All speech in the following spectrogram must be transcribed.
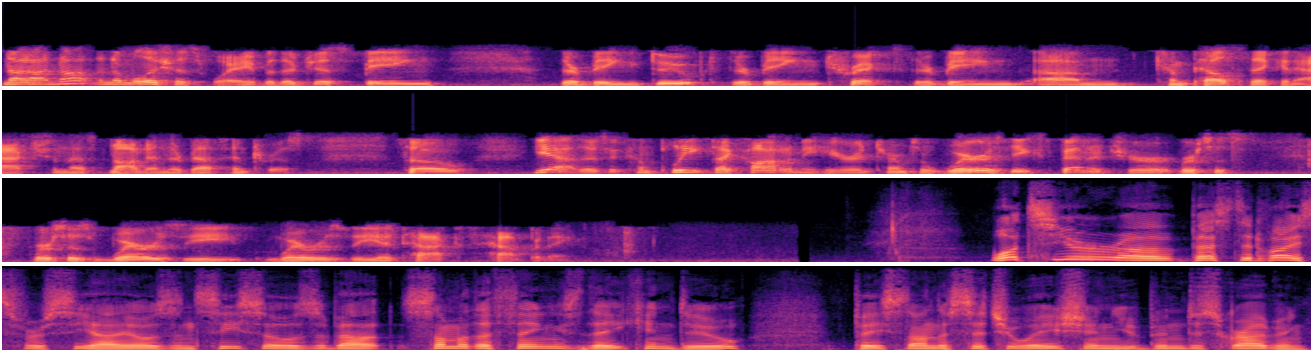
Not not in a malicious way, but they're just being they're being duped, they're being tricked, they're being um, compelled to take an action that's not in their best interest. So yeah, there's a complete dichotomy here in terms of where is the expenditure versus versus where is the where is the attacks happening. What's your uh, best advice for CIOs and CISOs about some of the things they can do based on the situation you've been describing?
